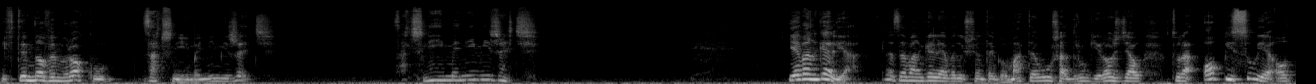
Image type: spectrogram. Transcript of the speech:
I w tym nowym roku zacznijmy nimi żyć. Zacznijmy nimi żyć. I Ewangelia. To jest Ewangelia według świętego Mateusza, drugi rozdział, która opisuje o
